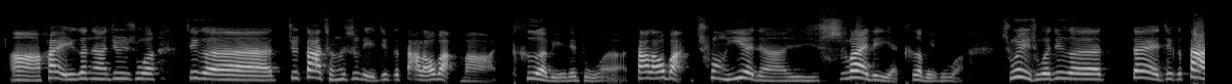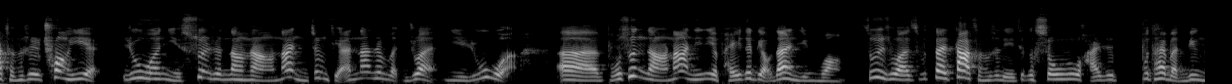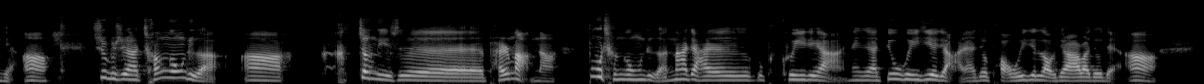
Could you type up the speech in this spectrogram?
啊，还有一个呢，就是说这个就大城市里这个大老板吧，特别的多，大老板创业的失败的也特别多，所以说这个在这个大城市创业，如果你顺顺当当，那你挣钱那是稳赚；你如果呃不顺当，那你也赔个屌蛋精光。所以说，在大城市里这个收入还是不太稳定的啊，是不是？成功者啊，挣的是盆满呐。不成功者那家伙亏的呀，那个丢盔卸甲的，就跑回去老家吧，就得啊。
